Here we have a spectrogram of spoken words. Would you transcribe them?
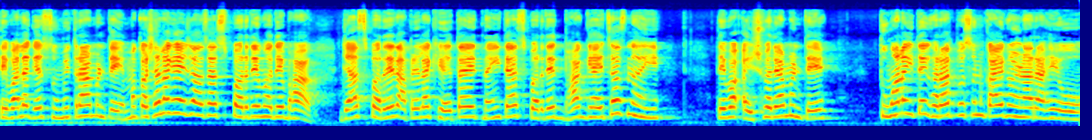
तेव्हा लगेच सुमित्रा म्हणते मग कशाला घ्यायचा असा स्पर्धेमध्ये भाग? ज्या स्पर्धेत आपल्याला खेळता येत नाही त्या स्पर्धेत भाग घ्यायचाच नाही. तेव्हा ऐश्वर्या म्हणते तुम्हाला इथे घरात बसून काय कळणार आहे हो?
